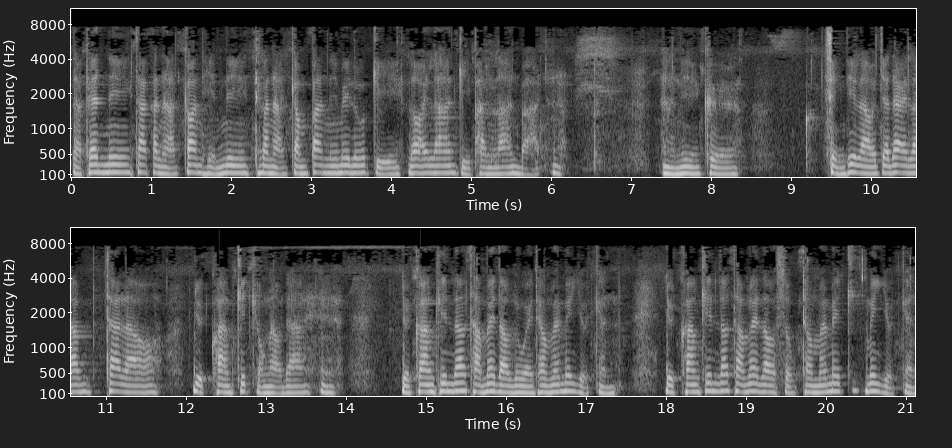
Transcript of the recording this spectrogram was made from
แต่เพชรนี่ถ้าขนาดก้อนหินนี่ขนาดกำปั้นนี่ไม่รู้กี่ร้อยล้านกี่พันล้านบาท นี่คือสิ่งที่เราจะได้รับถ้าเราหยุดความคิดของเราได้ หยุดความคิดแล้วทำให้เรารวยทำให้ไม่หยุดกัน หยุดความคิดแล้วทำให้เราสุขทำให้ไม่ไม่หยุดกัน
